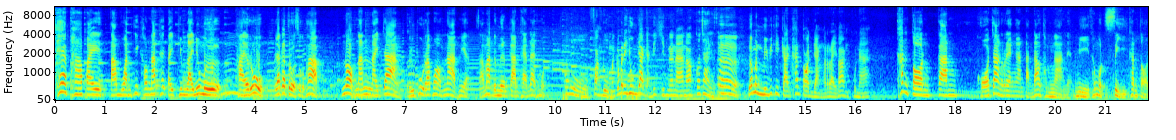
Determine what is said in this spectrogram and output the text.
แค่พาไปตามวันที่เขานัดให้ไปพิมพ์ลายนิ้วมืออถ่ายรูปแล้วก็ตรวจสุขภาพ นอกนั้นนายจ้างหรือผู้รับมอบอำนาจเนี่ยสามารถดำเนินการแทนได้ทั้งหมด โอ้โหฟังดูมันก็ไม่ได้ยุ่งยากอย่างที่คิดนะนะเนาะก็ใช่สิเออ แล้วมันมีวิธีการขั้นตอนอย่างไรบ้างคุณนะขั้นตอนการขอจ้างแรงงานต่างด้าวทำงานเนี่ยมีทั้งหมด 4 ขั้นตอน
